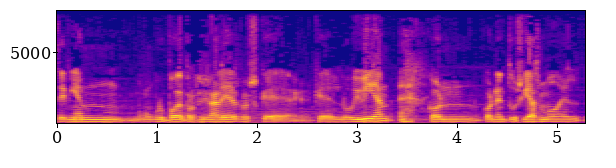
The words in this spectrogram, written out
Tenían un grupo de profesionales pues, que, que, lo vivían con, con entusiasmo el,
